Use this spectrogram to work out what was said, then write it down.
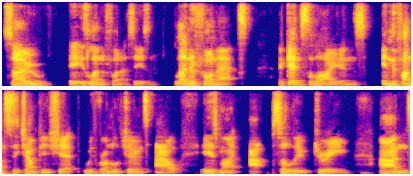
So it is Leonard Fournette season. Leonard Fournette against the Lions in the fantasy championship with Ronald Jones out is my absolute dream. And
